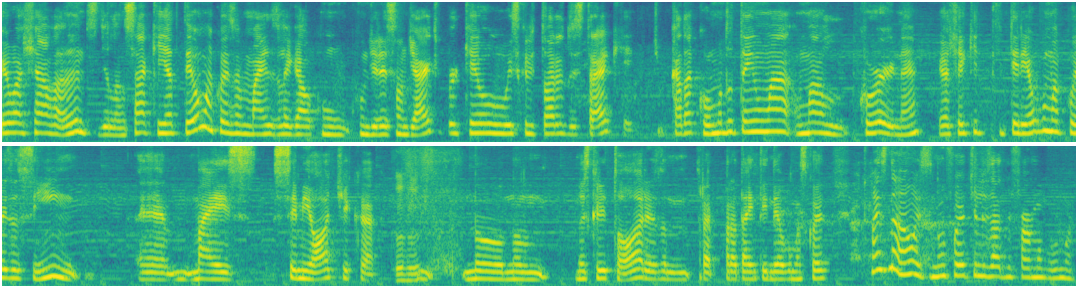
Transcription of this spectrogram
eu achava antes de lançar que ia ter uma coisa mais legal com, com direção de arte, porque o escritório do Strike, tipo, cada cômodo tem uma, uma cor, né? Eu achei que, que teria alguma coisa assim, é, mais semiótica Uhum. no, no, no escritório, pra, pra dar a entender algumas coisas. Mas não, isso não foi utilizado de forma alguma.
